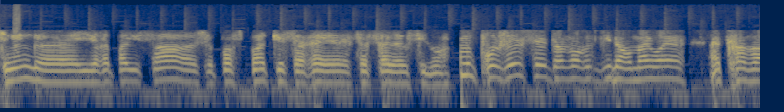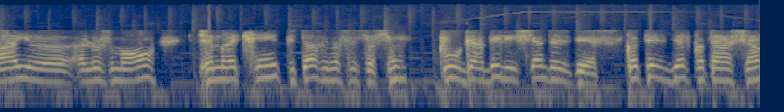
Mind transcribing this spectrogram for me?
Sinon, euh, il n'y aurait pas eu ça. Je pense pas que ça, ça serait allé aussi loin. Mon projet, c'est d'avoir une vie normale, ouais, un travail, euh, un logement. J'aimerais créer plus tard une association pour garder les chiens de SDF. Quand tu es SDF, quand tu as un chien,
